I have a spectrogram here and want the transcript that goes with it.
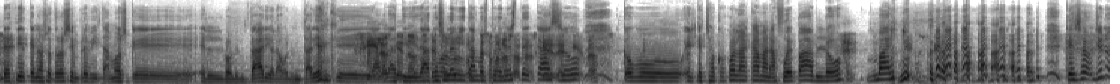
Decir que nosotros siempre evitamos que el voluntario, la voluntaria que Sí, haga la que actividad, metemos eso lo los evitamos, pero en este caso, decir, ¿no? como el que chocó con la cámara fue Pablo, ¿vale? que eso, yo no,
